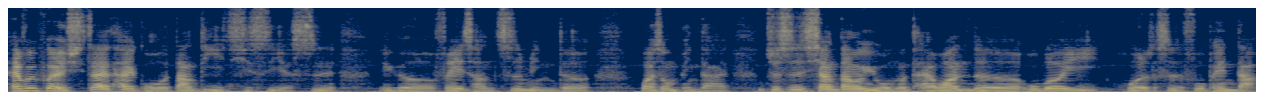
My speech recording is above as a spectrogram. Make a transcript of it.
Happy Fresh 在泰国当地其实也是一个非常知名的外送平台，就是相当于我们台湾的 Uber E 或者是 Foodpanda。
